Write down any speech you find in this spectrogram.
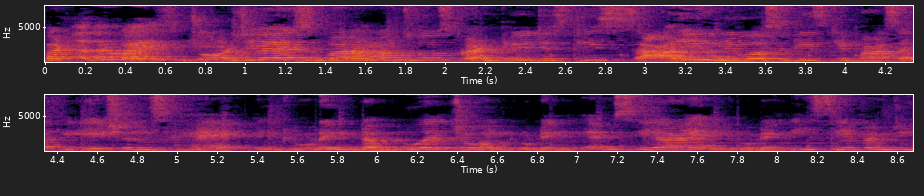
But otherwise Georgia is one amongst those country जिसकी सारी यूनिवर्सिटीज के पास एफिलियशन हैं including W H O including M C I including E C F M G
